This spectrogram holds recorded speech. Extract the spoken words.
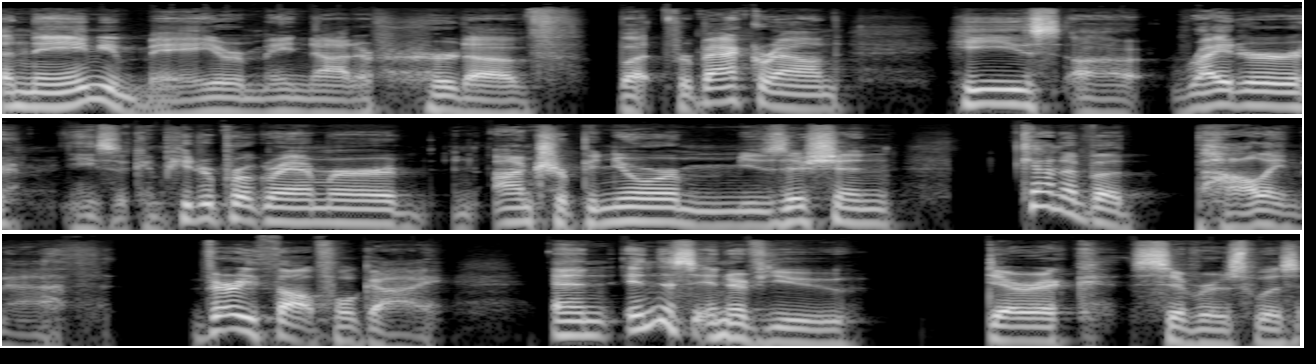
a name you may or may not have heard of, but for background, he's a writer, he's a computer programmer, an entrepreneur, musician, kind of a polymath, very thoughtful guy. And in this interview, Derek Sivers was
